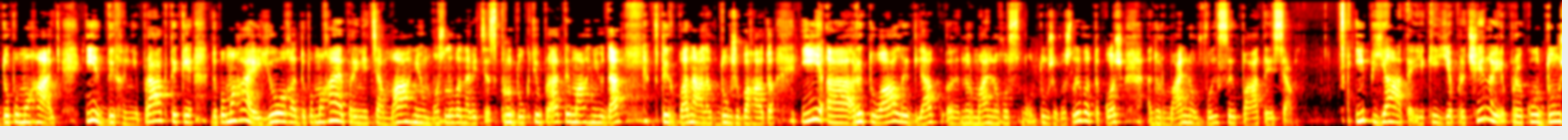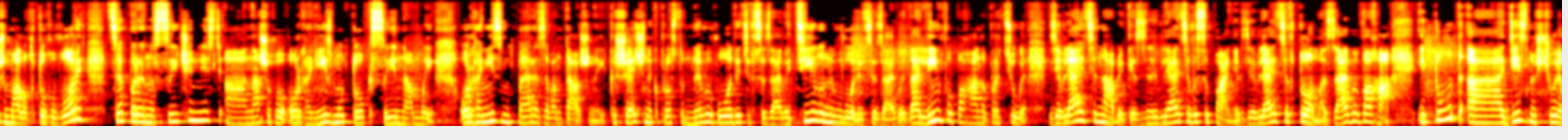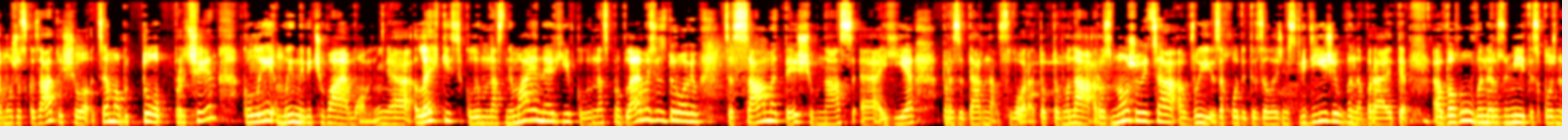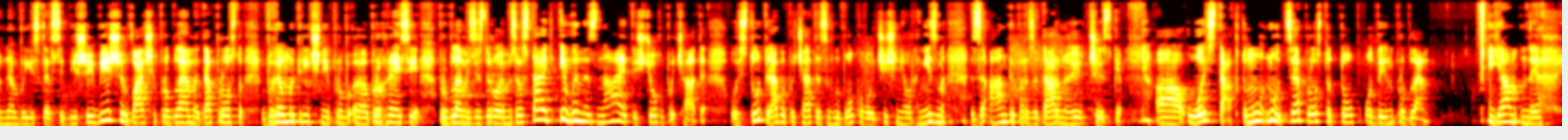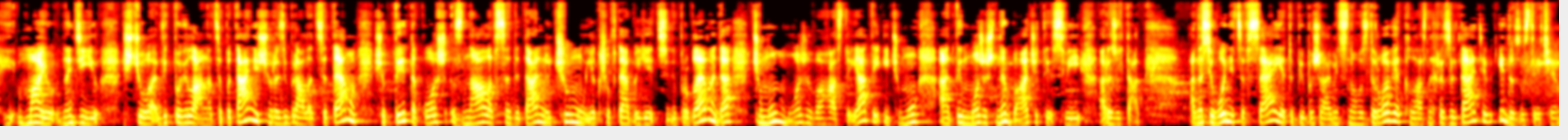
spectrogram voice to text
допомагають і дихальні практики, допомагає йога, допомагає прийняття магнію, можливо, навіть з продуктів брати магнію, да, в тих бананах дуже багато, і а, ритуали для е, нормального сну. Дуже важливо також нормально висипатися. І п'яте, яке є причиною, про яку дуже мало хто говорить, це перенасиченість нашого організму токсинами. Організм перезавантажений, кишечник просто не виводиться все зайве, тіло не виводиться зайве, да? лімфа погано працює, з'являються набряки, з'являється висипання, з'являється втома, зайва вага. І тут а, дійсно, що я можу сказати, що це, мабуть, топ причин, коли ми не відчуваємо е, легкість, коли в нас немає енергії, коли в нас проблеми зі здоров'ям, це саме те, що в нас е, є паразитарна флора. Тобто вона розмножується, ви заходите в залежність від їжі, ви набираєте е, вагу, ви не розумієте, з кожним днем ви їсте все більше і більше. Ваші проблеми да, просто в геометричній е, прогресії проблеми зі здоров'ям зростають, і ви не знаєте, з чого почати. Ось тут треба почати з глибокого очищення організму, з антипаразитарної чистки. А, ось так. Тому ну, це просто топ-1 проблем. Я е, маю надію, що відповіла на це питання, що розібрала цю тему, щоб ти також знала все детально, чому, якщо в тебе є ці проблеми, да, чому може вага стояти і чому ти можеш не бачити свій результат. А на сьогодні це все. Я тобі бажаю міцного здоров'я, класних результатів і до зустрічі.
